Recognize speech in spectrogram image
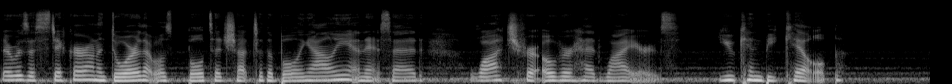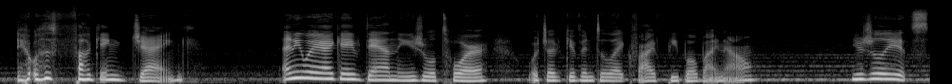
There was a sticker on a door that was bolted shut to the bowling alley, and it said, Watch for overhead wires. You can be killed. It was fucking jank. Anyway, I gave Dan the usual tour, which I've given to like five people by now. Usually it's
